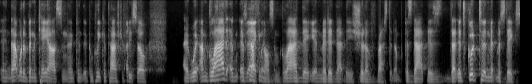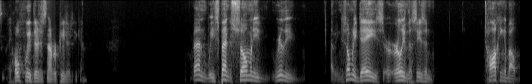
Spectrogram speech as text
And that would have been chaos and a complete catastrophe. So I w- I'm glad, um, if exactly. nothing else, I'm glad they admitted that they should have rested him because that is that it's good to admit mistakes. Hopefully, they're just not repeated again. Ben, we spent so many really, I mean, so many days early in the season talking about.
